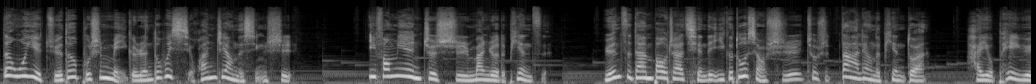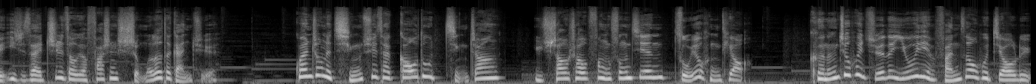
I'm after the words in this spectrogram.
但我也觉得不是每个人都会喜欢这样的形式。一方面，这是慢热的片子，原子弹爆炸前的一个多小时就是大量的片段，还有配乐一直在制造要发生什么了的感觉，观众的情绪在高度紧张与稍稍放松间左右横跳，可能就会觉得有一点烦躁或焦虑。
